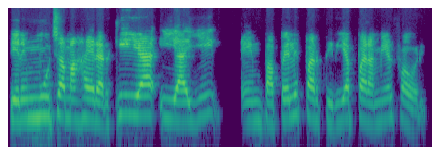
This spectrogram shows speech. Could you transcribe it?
tienen mucha más jerarquía y allí en papeles partiría para mí el favorito.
